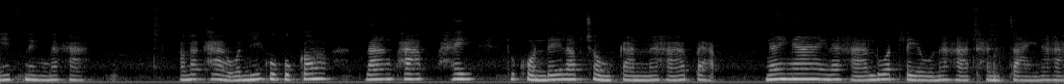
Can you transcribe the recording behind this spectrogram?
นิดนึงนะคะ เอาละค่ะ วันนี้ครูปุ๊กก็ร่างภาพให้ ทุกคนได้รับชมกันนะคะ แบบง่ายๆนะคะ รวดเร็วนะคะ ทันใจนะคะ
